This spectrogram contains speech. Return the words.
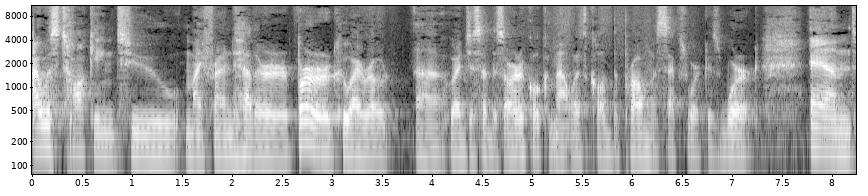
I was talking to my friend Heather Berg, who I wrote, uh, who I just had this article come out with called "The Problem with Sex Work Is Work," and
